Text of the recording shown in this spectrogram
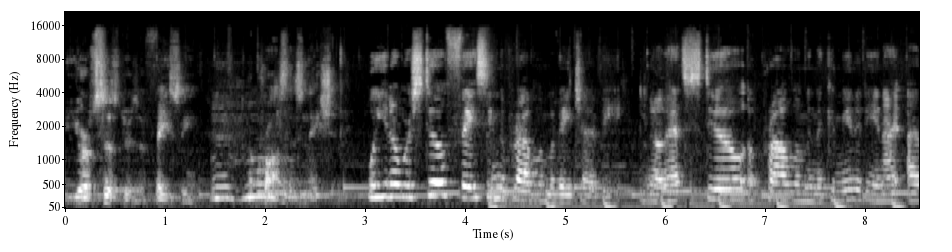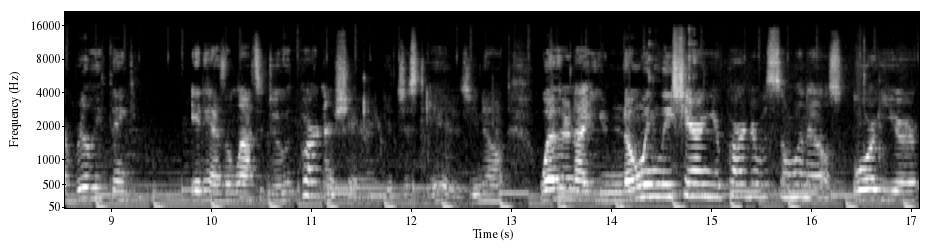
your sisters are facing mm-hmm. across this nation? Well, you know, we're still facing the problem of HIV. You know, that's still a problem in the community, and I, I really think it has a lot to do with partner sharing. It just is, you know. Whether or not you knowingly sharing your partner with someone else or you're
